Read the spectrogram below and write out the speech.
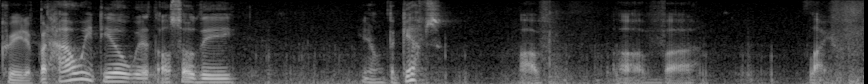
creative, but how we deal with also the, you know, the gifts of, of uh, life.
